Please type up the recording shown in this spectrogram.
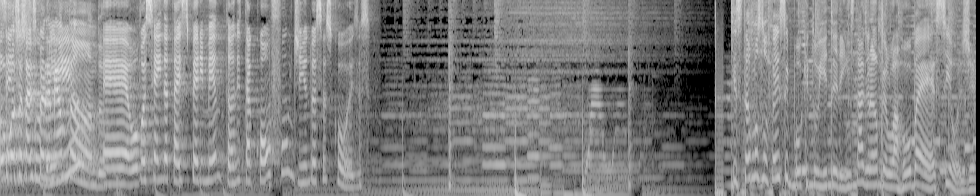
ou você está experimentando. É, ou você ainda está experimentando e está confundindo essas coisas. Estamos no Facebook, Twitter e Instagram pelo arroba hoje.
